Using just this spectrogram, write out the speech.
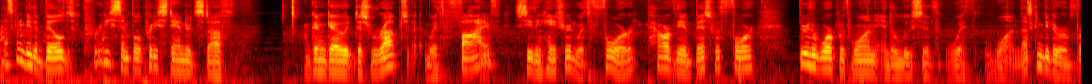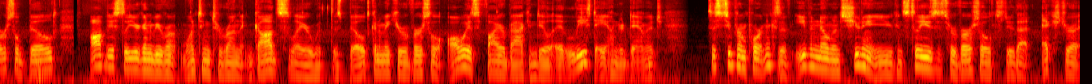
That's going to be the build. Pretty simple, pretty standard stuff. I'm going to go Disrupt with 5, Seething Hatred with 4, Power of the Abyss with 4, Through the Warp with 1, and Elusive with 1. That's going to be the reversal build. Obviously, you're going to be wanting to run Godslayer with this build. It's going to make your reversal always fire back and deal at least 800 damage. This is super important because if even no one's shooting at you, you can still use this reversal to do that extra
